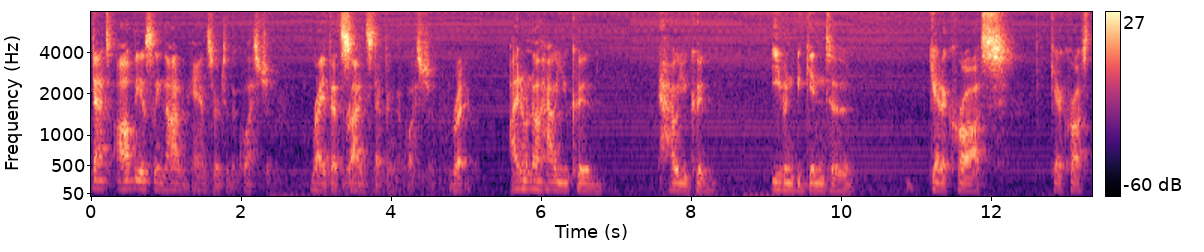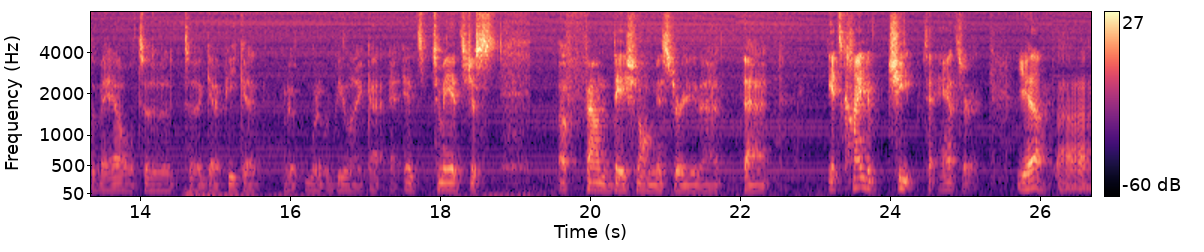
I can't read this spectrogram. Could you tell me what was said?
that's obviously not an answer to the question, right? That's Right. sidestepping the question. Right. I don't know how you could how you could even begin to get across get across the veil to to get a peek at what it, what it would be like. It's to me it's just a foundational mystery that that it's kind of cheap to answer it. Yeah. Uh,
